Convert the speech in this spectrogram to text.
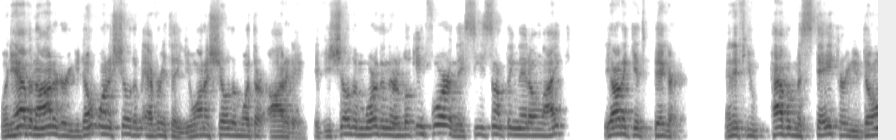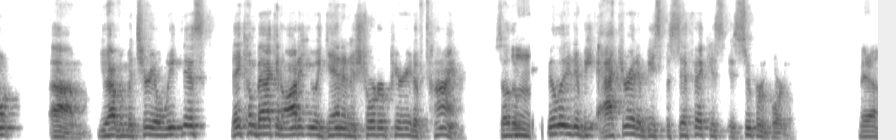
when you have an auditor, you don't want to show them everything. You want to show them what they're auditing. If you show them more than they're looking for and they see something they don't like, the audit gets bigger. And if you have a mistake or you don't, um, you have a material weakness, they come back and audit you again in a shorter period of time. So the Hmm. ability to be accurate and be specific is, is super important. Yeah.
